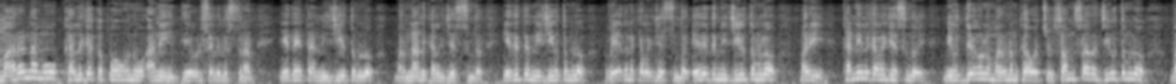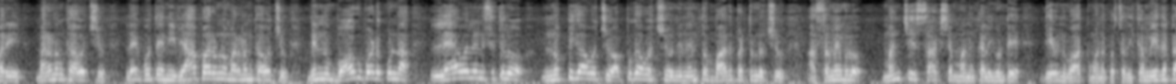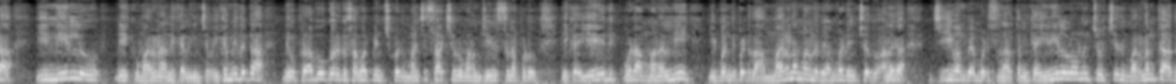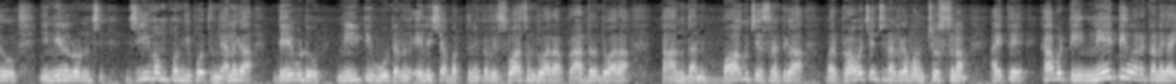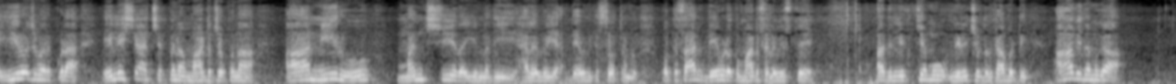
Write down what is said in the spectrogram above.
మరణము కలగకపోవును అని దేవుడు సెలవిస్తున్నాడు. ఏదైతే నీ జీవితంలో మరణాన్ని కలగజేస్తుందో ఏదైతే నీ జీవితంలో వేదన కలగజేస్తుందో ఏదైతే నీ జీవితంలో మరి కన్నీళ్ళు కలగజేస్తుందో నీ ఉద్యోగంలో మరణం కావచ్చు సంసార జీవితంలో మరి మరణం కావచ్చు లేకపోతే నీ వ్యాపారంలో మరణం కావచ్చు నిన్ను బాగుపడకుండా లేవలేని స్థితిలో నొప్పి కావచ్చు అప్పు కావచ్చు నేను ఎంతో బాధ పెడుతుండొచ్చు. ఆ సమయంలో మంచి సాక్ష్యం మనం కలిగి ఉంటే దేవుని వాక్ మనకు వస్తుంది. ఇక మీదట ఈ నీళ్ళు నీకు మరణాన్ని కలిగించవు. ఇక మీదట నువ్వు ప్రభు కొరకు సమర్పించుకొని మంచి సాక్ష్యంలో మనం జీవిస్తున్నప్పుడు ఇక ఏది కూడా మనల్ని ఇబ్బంది పెట్టదు. ఆ మరణం మనల్ని వెంబడించదు అనగా జీవం వెంబడిస్తుంది అర్థం. ఇంకా ఈ నీళ్ళలో నుంచి వచ్చేది మరణం కాదు. ఈ నీళ్ళలో నుంచి జీవం పొంగిపోతుంది అనగా దేవుడు నీటి ఊటను ఎలిషా భక్తుని యొక్క విశ్వాసం ద్వారా ప్రార్థన ద్వారా తాను దాన్ని బాగు చేసినట్టుగా మరి ప్రవచించినట్టుగా మనం చూస్తున్నాం. అయితే కాబట్టి నేటి వరకు అనగా ఈ రోజు వరకు కూడా ఎలిషా చెప్పిన మాట చొప్పున ఆ నీరు మంచిదయ్యున్నది హలలుయ దేవునికి స్తోత్రములు. ఒకసారి దేవుడు ఒక మాట సెలవిస్తే అది నిత్యము నిలిచి ఉంటుంది. కాబట్టి ఆ విధముగా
